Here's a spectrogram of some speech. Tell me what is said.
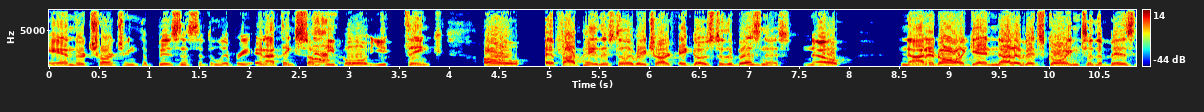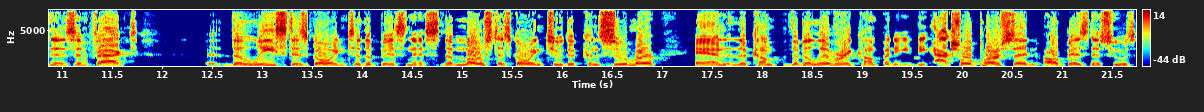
and they're charging the business the delivery. And I think some Yeah. people you think, oh, if I pay this delivery charge, it goes to the business. Nope, not at all. Again, none of it's going to the business. In fact, the least is going to the business. The most is going to the consumer and the com- the delivery company, the actual person or business who is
